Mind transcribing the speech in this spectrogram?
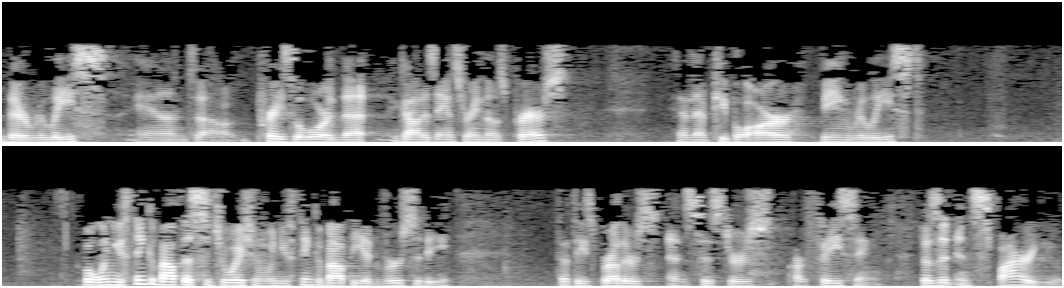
their release. And uh, praise the Lord that God is answering those prayers, and that people are being released. But when you think about this situation, when you think about the adversity that these brothers and sisters are facing, does it inspire you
